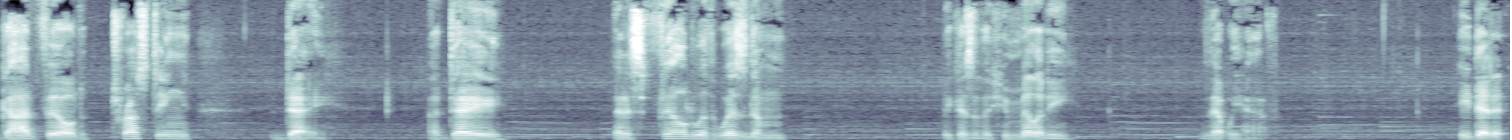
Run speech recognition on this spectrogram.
God filled, trusting day. A day that is filled with wisdom because of the humility that we have. He did it.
